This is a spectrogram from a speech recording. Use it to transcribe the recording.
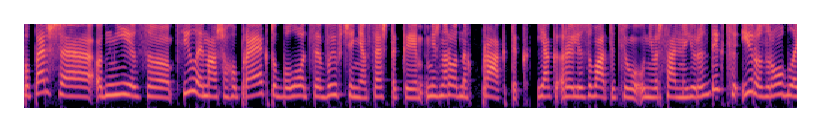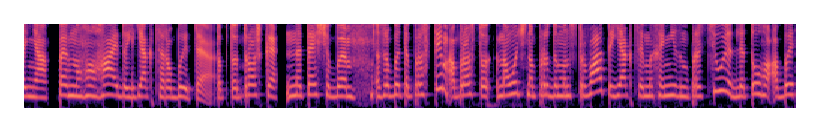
По-перше, однією з цілей нашого проекту було це вивчення все ж таки міжнародних практик, як реалізувати цю універсальну юрисдикцію, і розроблення певного гайду, як це робити. Тобто, трошки не те, щоб зробити простим, а просто наочно продемонструвати, як цей механізм працює для того, аби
